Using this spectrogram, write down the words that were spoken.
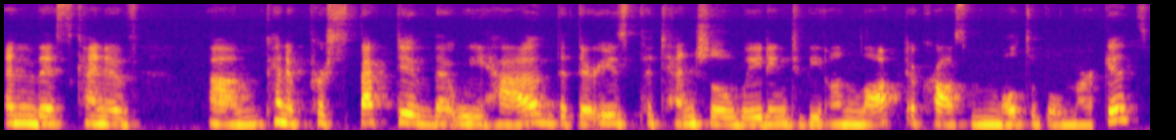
and this kind of um, kind of perspective that we have that there is potential waiting to be unlocked across multiple markets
